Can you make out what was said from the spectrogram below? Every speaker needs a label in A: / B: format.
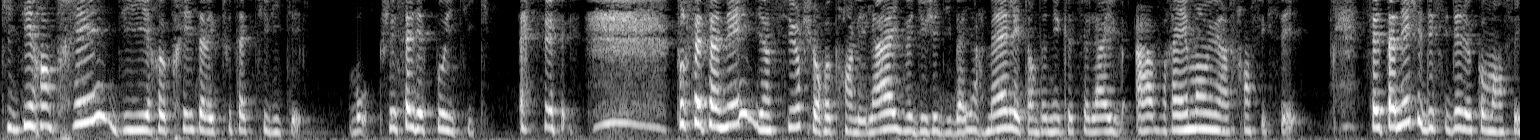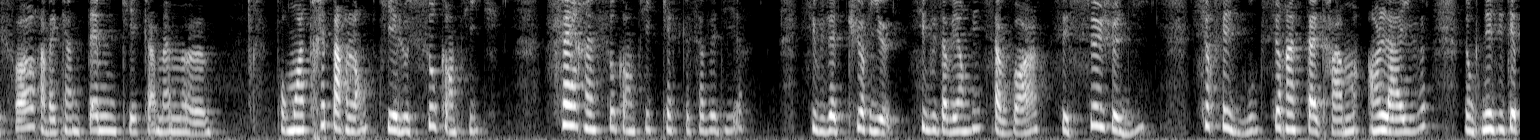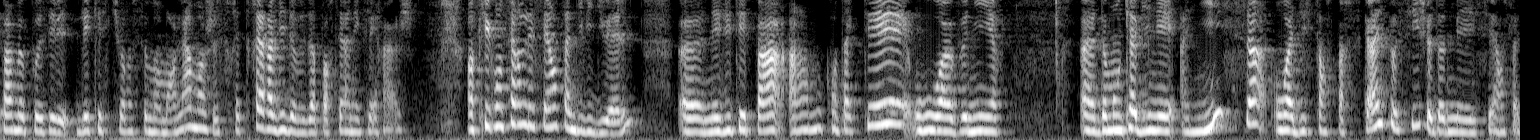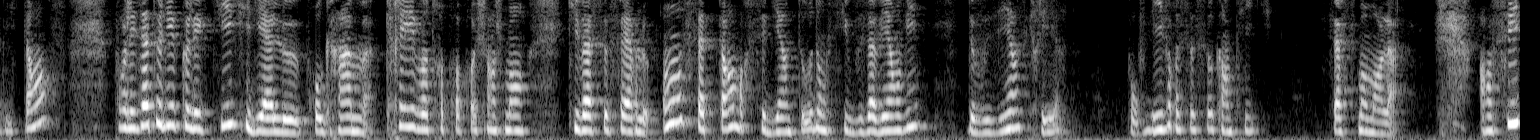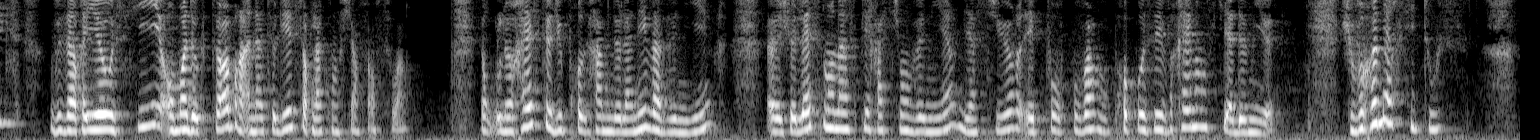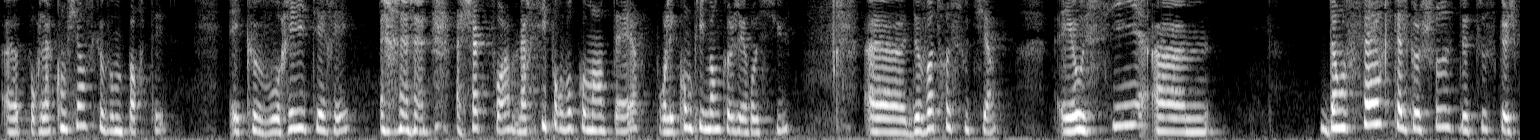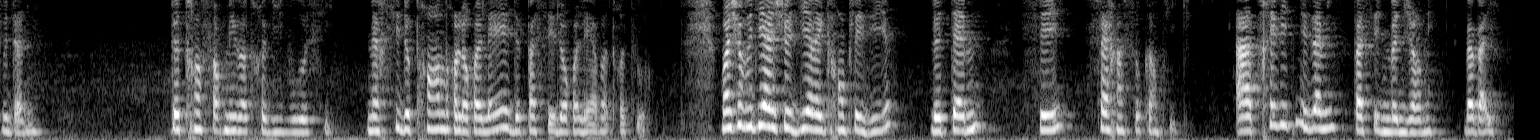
A: Qui dit rentrée, dit reprise avec toute activité. Bon, j'essaie d'être poétique. Pour cette année, bien sûr, je reprends les lives du jeudi Bayarmel, étant donné que ce live a vraiment eu un franc succès. Cette année, j'ai décidé de commencer fort avec un thème qui est quand même, euh, pour moi, très parlant, qui est le saut quantique. Faire un saut quantique, qu'est-ce que ça veut dire? Si vous êtes curieux, si vous avez envie de savoir, c'est ce jeudi sur Facebook, sur Instagram, en live. Donc, n'hésitez pas à me poser les questions à ce moment-là. Moi, je serai très ravie de vous apporter un éclairage. En ce qui concerne les séances individuelles, euh, n'hésitez pas à me contacter ou à venir euh, dans mon cabinet à Nice ou à distance par Skype aussi, je donne mes séances à distance. Pour les ateliers collectifs, il y a le programme Créer votre propre changement qui va se faire le 11 septembre, c'est bientôt. Donc si vous avez envie de vous y inscrire pour vivre ce saut quantique, c'est à ce moment-là. Ensuite, vous auriez aussi au mois d'octobre un atelier sur la confiance en soi. Donc le reste du programme de l'année va venir. Euh, je laisse mon inspiration venir, bien sûr, et pour pouvoir vous proposer vraiment ce qu'il y a de mieux. Je vous remercie tous euh, pour la confiance que vous me portez et que vous réitérez à chaque fois. Merci pour vos commentaires, pour les compliments que j'ai reçus, euh, de votre soutien et aussi d'en faire quelque chose de tout ce que je vous donne, de transformer votre vie vous aussi. Merci de prendre le relais et de passer le relais à votre tour. Moi, je vous dis à jeudi avec grand plaisir. Le thème, c'est faire un saut quantique. À très vite, mes amis. Passez une bonne journée. Bye bye.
